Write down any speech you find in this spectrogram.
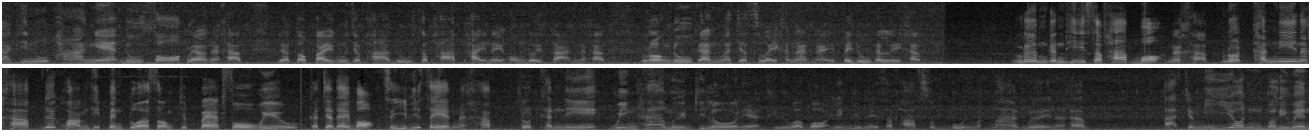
จากที่นุพาแงะดูซอกแล้วนะครับ เดี๋ยวต่อไปนุจะพาดูสภาพภายในห้องโดยสารนะครับ ลองดูกันว่าจะสวยขนาดไหนไปดูกันเลยครับ เริ่มกันที่สภาพเบาะนะครับ รถคันนี้นะครับ ด้วยความที่เป็นตัว 2.8 4 wheel ก็จะได้เบาะสีพิเศษนะครับ รถคันนี้วิ่ง 50,000 กิโลเนี่ย ถือว่าเบาะยังอยู่ในสภาพสมบูรณ์มาก ๆ เลยนะครับ อาจจะมีย่นบริเวณ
